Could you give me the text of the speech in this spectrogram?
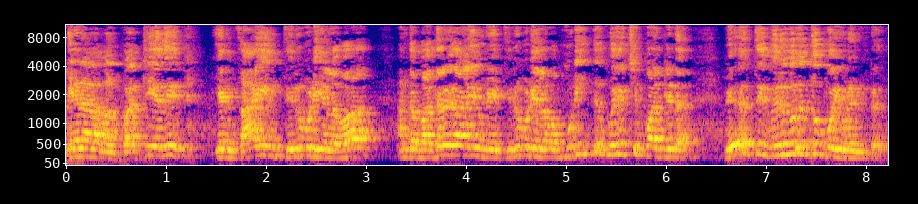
ஏனால் அவன் பற்றியது என் தாயின் திருவடி அல்லவா? அந்த பத்ரகாளியுடைய திருவடி அல்லவா முடிந்து முயற்சி பார்க்கிறார் வேதத்தை விறுவிறுத்து போய்விடுகின்றது.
